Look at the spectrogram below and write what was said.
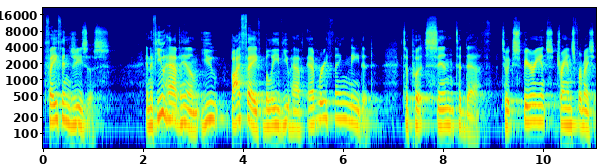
Faith in Jesus. And if you have Him, you, by faith, believe you have everything needed to put sin to death, to experience transformation.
